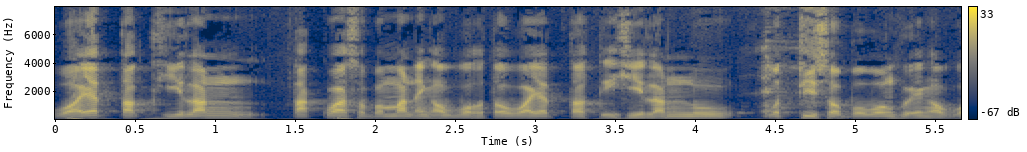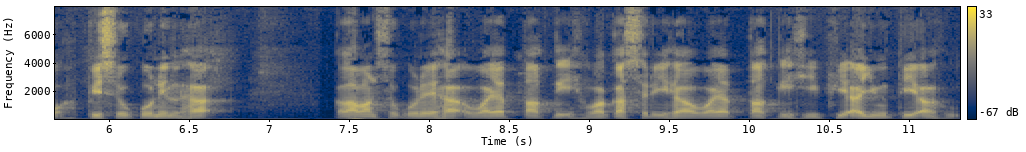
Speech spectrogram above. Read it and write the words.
wayat takhilan takwa sapa man ing Allah. Utawa wayat takhilan nu wedi sapa wong ing Allah. Bisukunil hak kelawan sukune hak wayat taqi wa kasriha wayat taqihi bi ayuti ahu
